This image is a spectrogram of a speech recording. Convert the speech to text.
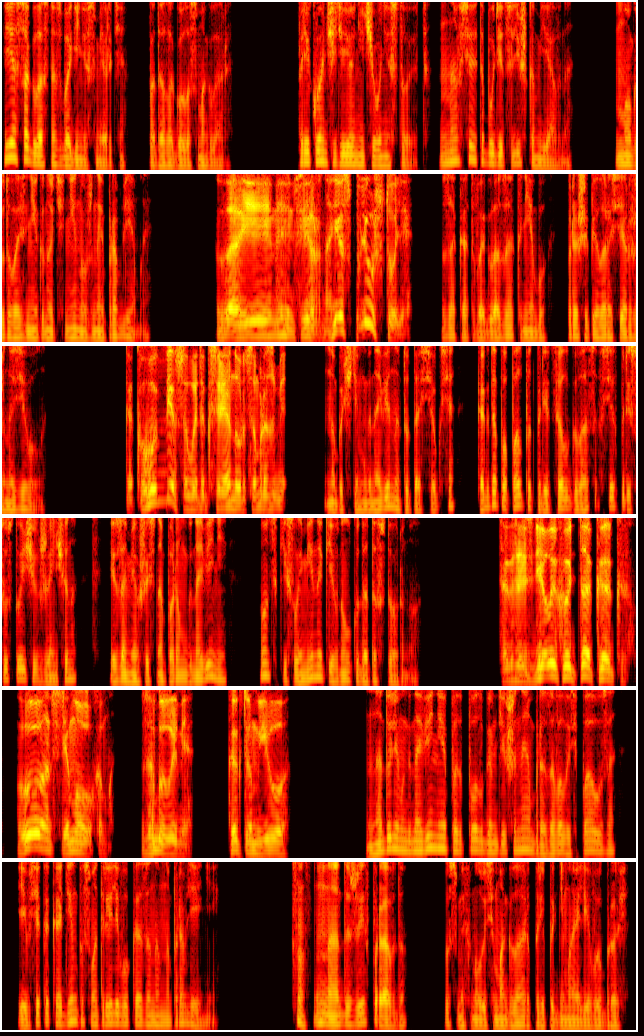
Я согласна с богиней смерти, подала голос Маглар. Прикончить ее ничего не стоит, но все это будет слишком явно. Могут возникнуть ненужные проблемы. «Во имя Инферно, я сплю, что ли?» Закатывая глаза к небу, прошипела рассерженно Зиола. «Какого беса вы так с Рианурсом разме...» Но почти мгновенно тут осекся, когда попал под прицел глаз всех присутствующих женщин, и, замявшись на пару мгновений, он с кислой миной кивнул куда-то в сторону. «Тогда сделай хоть так, как... Вон с тем ухом. Забыл имя. Как там его?» На долю мгновения под пологом тишины образовалась пауза, и все как один посмотрели в указанном направлении. «Хм, надо же и вправду», — усмехнулась Маглар, приподнимая левую бровь.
